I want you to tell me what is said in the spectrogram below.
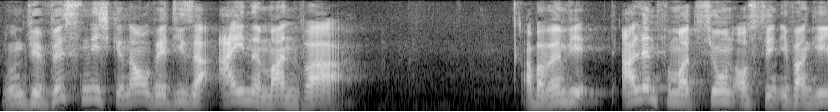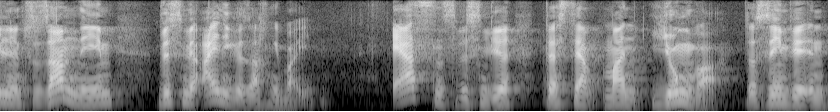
Nun, wir wissen nicht genau, wer dieser eine Mann war. Aber wenn wir alle Informationen aus den Evangelien zusammennehmen, wissen wir einige Sachen über ihn. Erstens wissen wir, dass der Mann jung war. Das sehen wir in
